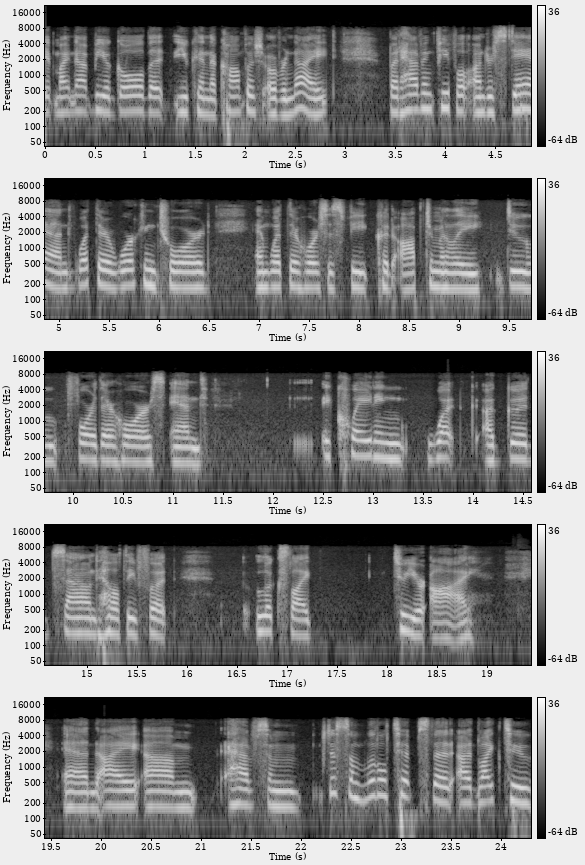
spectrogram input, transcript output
it might not be a goal that you can accomplish overnight, but having people understand what they're working toward and what their horse's feet could optimally do for their horse and equating what a good, sound, healthy foot looks like to your eye. And I um, have some just some little tips that I'd like to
